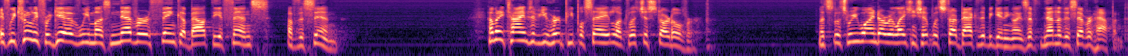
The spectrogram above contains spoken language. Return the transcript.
If we truly forgive, we must never think about the offense of the sin. How many times have you heard people say, look, let's just start over? Let's, let's rewind our relationship. Let's start back at the beginning, as if none of this ever happened.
